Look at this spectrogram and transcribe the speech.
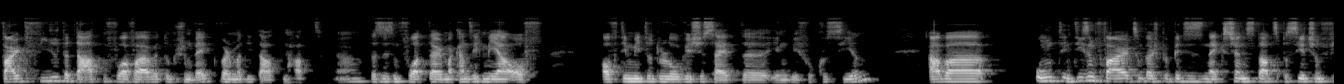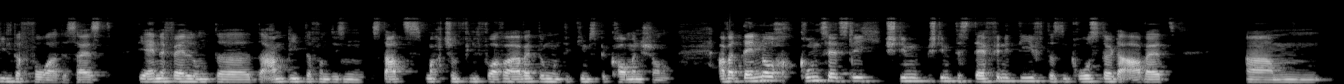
fällt viel der Datenvorverarbeitung schon weg, weil man die Daten hat. Ja, das ist ein Vorteil. Man kann sich mehr auf, auf die methodologische Seite irgendwie fokussieren. Aber und in diesem Fall zum Beispiel bei diesen Next-Gen-Stats passiert schon viel davor. Das heißt, die NFL und der, der Anbieter von diesen Stats macht schon viel Vorverarbeitung und die Teams bekommen schon. Aber dennoch grundsätzlich stimmt, stimmt es definitiv, dass ein Großteil der Arbeit ähm,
